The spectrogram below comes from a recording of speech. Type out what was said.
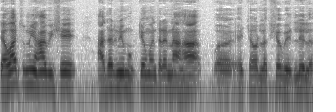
तेव्हाच मी हा विषय आदरणीय मुख्यमंत्र्यांना हा अ, ह्याच्यावर लक्ष वेधलेलं.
